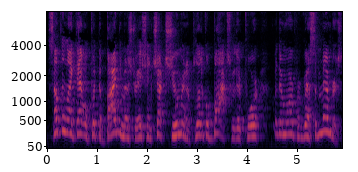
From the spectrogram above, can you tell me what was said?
Something like that will put the Biden administration Chuck Schumer in a political box with their poor with their more progressive members.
